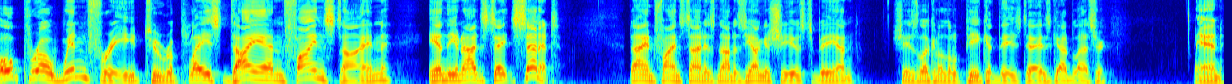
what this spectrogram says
Oprah Winfrey to replace Dianne Feinstein in the United States Senate. Dianne Feinstein is not as young as she used to be, and she's looking a little peaked these days. God bless her. And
